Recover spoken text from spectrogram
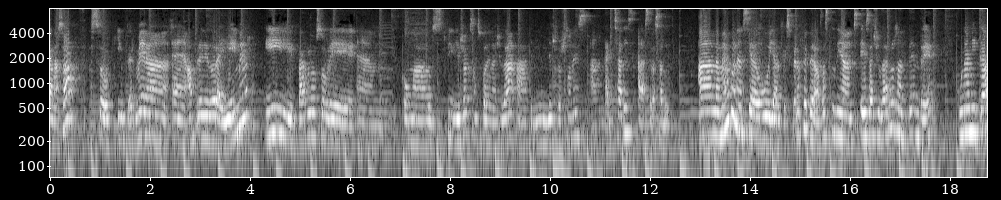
Anna Sort, soc infermera, eh, emprenedora i gamer i parlo sobre eh, com els videojocs ens poden ajudar a tenir millors persones enganxades a la seva salut. En la meva ponència d'avui el que espero fer per als estudiants és ajudar-los a entendre una mica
